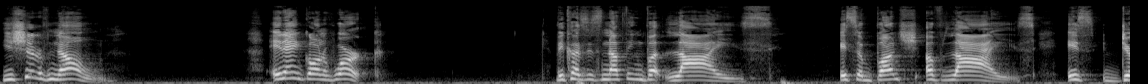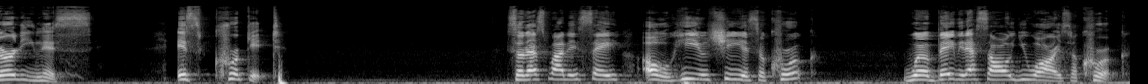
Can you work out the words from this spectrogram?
You should have known. It ain't gonna work because it's nothing but lies it's a bunch of lies. It's dirtiness. It's crooked. So that's why they say, oh, he or she is a crook. Well, baby, that's all you are is a crook.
